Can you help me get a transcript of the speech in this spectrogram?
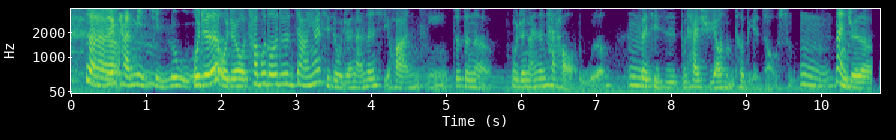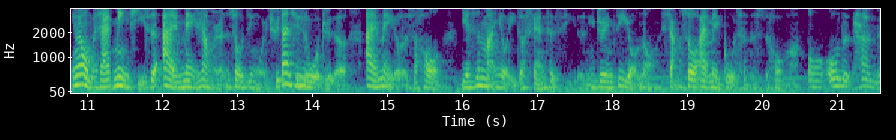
对啊直接砍你情路。我觉得，我觉得我差不多就是这样，因为其实我觉得男生喜欢你就真的，我觉得男生太好读了，嗯所以其实不太需要什么特别的招数。嗯，那你觉得，因为我们现在命题是暧昧让人受尽委屈，但其实嗯我觉得暧昧有的时候也是蛮有一个 fantasy 的。你觉得你自己有那种享受暧昧过程的时候吗？哦哦的叹呢，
